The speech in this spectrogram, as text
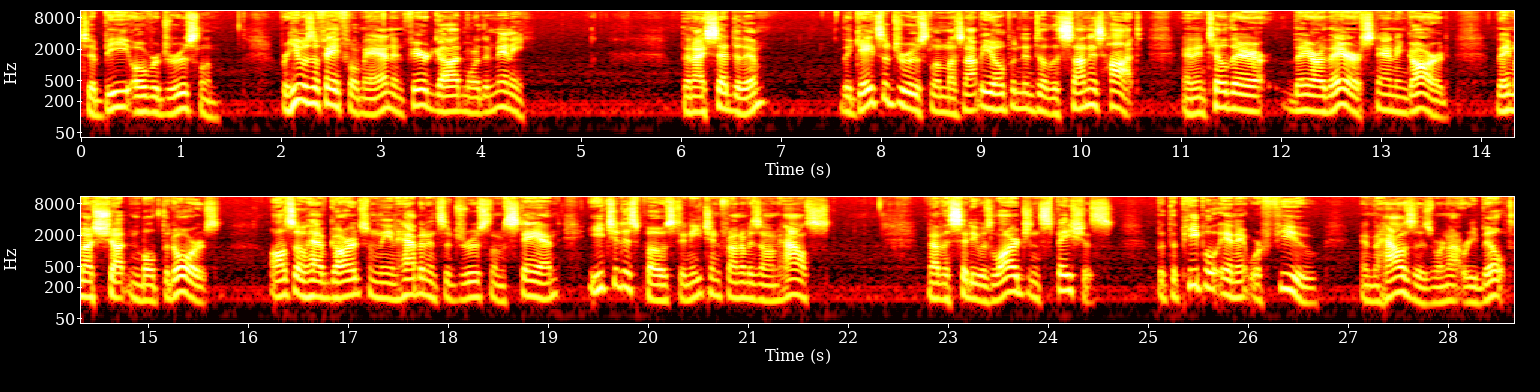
to be over Jerusalem, for he was a faithful man and feared God more than many. Then I said to them, The gates of Jerusalem must not be opened until the sun is hot, and until they are there standing guard they must shut and bolt the doors. Also, have guards from the inhabitants of Jerusalem stand, each at his post, and each in front of his own house. Now the city was large and spacious, but the people in it were few, and the houses were not rebuilt.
